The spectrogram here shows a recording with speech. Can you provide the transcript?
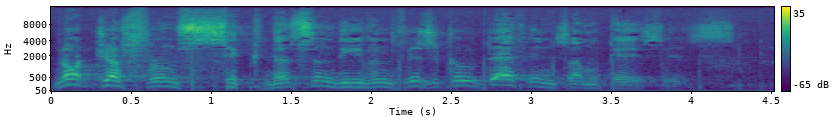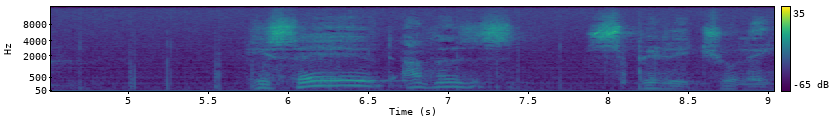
not just from sickness and even physical death in some cases. He saved others spiritually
